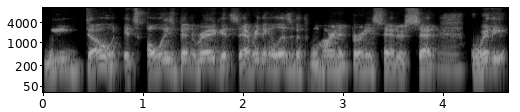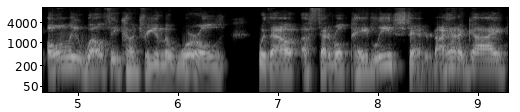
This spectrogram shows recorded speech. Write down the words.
We don't. It's always been rigged. It's everything Elizabeth Warren and Bernie Sanders said. Mm. We're the only wealthy country in the world without a federal paid leave standard. I had a guy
